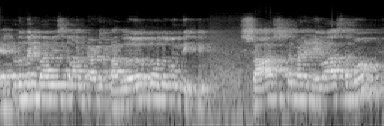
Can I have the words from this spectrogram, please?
ఎక్కడుందని భావిస్తూ ఉంటాడు? పరలోకంలో ఉంది. శాశ్వతమైన నివాసము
